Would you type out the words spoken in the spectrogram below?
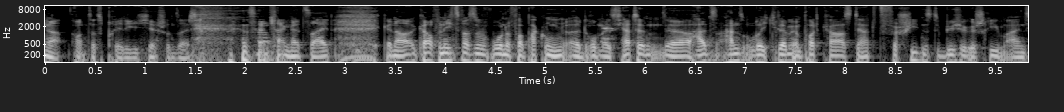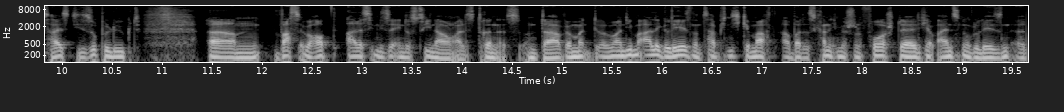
Ja, und das predige ich ja schon seit, seit langer Zeit. Genau, kaufe nichts, was wo eine Verpackung äh, drum ist. Ich hatte äh, Hans, Hans-Ulrich Grimm im Podcast, der hat verschiedenste Bücher geschrieben. Eins heißt Die Suppe lügt, ähm, was überhaupt alles in dieser Industrienahrung alles drin ist. Und da, wenn man, wenn man die mal alle gelesen, das habe ich nicht gemacht, aber das kann ich mir schon vorstellen. Ich habe eins nur gelesen, äh,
